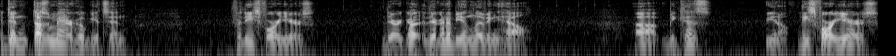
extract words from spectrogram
It didn't doesn't matter who gets in for these four years. They're go, they're going to be in living hell uh, because you know these four years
